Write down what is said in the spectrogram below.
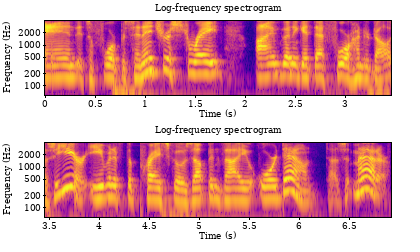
and it's a 4% interest rate, I'm going to get that $400 a year, even if the price goes up in value or down. Doesn't matter.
